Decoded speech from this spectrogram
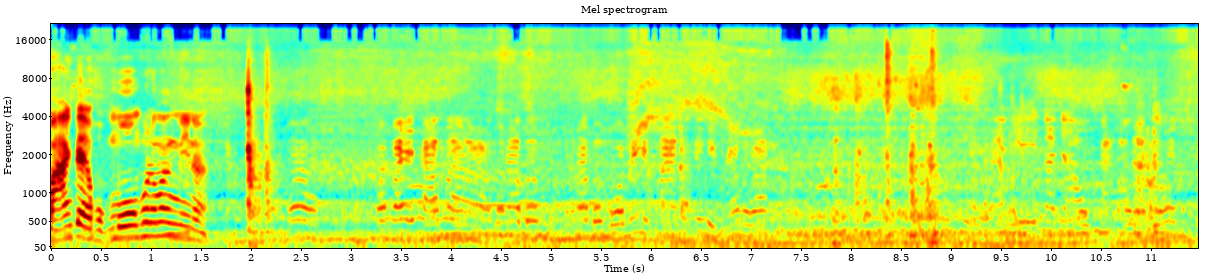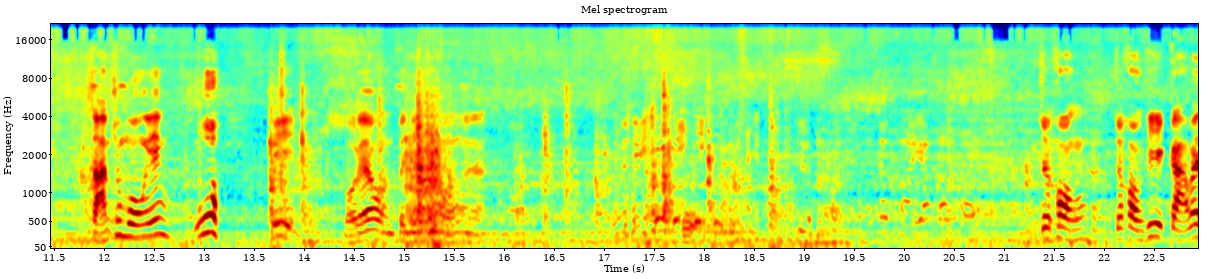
มาตั้งแต่หกโมงพุ่นแล้วมั้งนี่น่ะก็พอไปถามอ่าหัวหน้าเบิ้มหัวหน้าเบิ้มบอกว่าไม่มาก็ไม่เห็นนะบอกว่างานนี้น่าจะเอากะเอาวันเดียวให้มันเสร็จสามชั่วโมงเองอู้พี่บอกแล้วมันเป็นชั่วโมงนั่นน่ะโอ้โหต้องถอยครับต้องถอย เจ้าของเจ้าของที่กะไว้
